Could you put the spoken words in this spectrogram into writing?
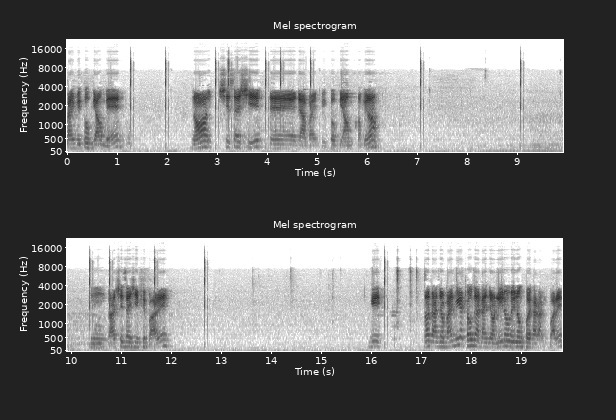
binary code ပြောင်းမယ်เนาะ88အဲဒါ binary code ပြောင်းဟုတ်ပြီเนาะ อืมဒါ88ဖြစ်ပါတယ် okay တော့ဒါကြောင့် binary ရဲ့ထုံးစံအတိုင်းကျွန်တော်လေးလုံးလေးလုံးခွဲထားတာဖြစ်ပါတယ်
